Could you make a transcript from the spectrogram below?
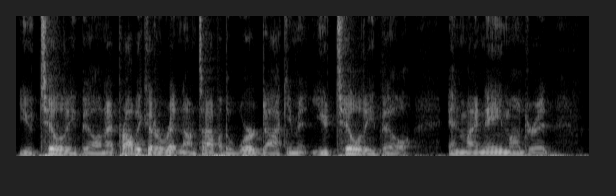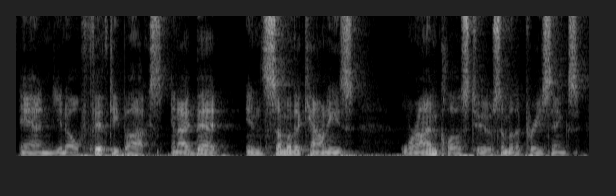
utility bill." And I probably could have written on top of the Word document "utility bill" and my name under it, and you know, fifty bucks. And I bet in some of the counties where I'm close to, some of the precincts,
